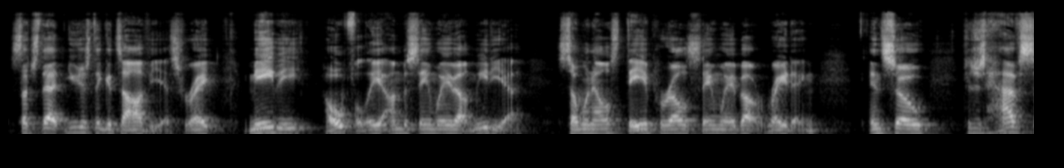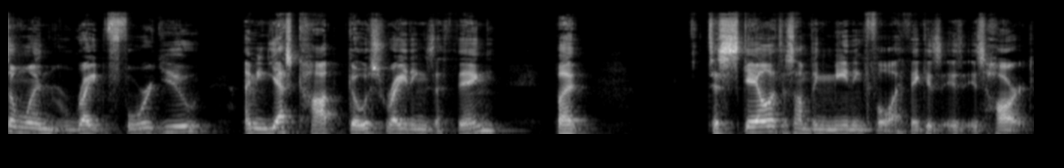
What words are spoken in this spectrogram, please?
such that you just think it's obvious, right? Maybe, hopefully, I'm the same way about media. Someone else, Dave Perell, the same way about writing. And so to just have someone write for you, I mean, yes, cop ghost writing is a thing, but to scale it to something meaningful, I think is, is, is hard.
